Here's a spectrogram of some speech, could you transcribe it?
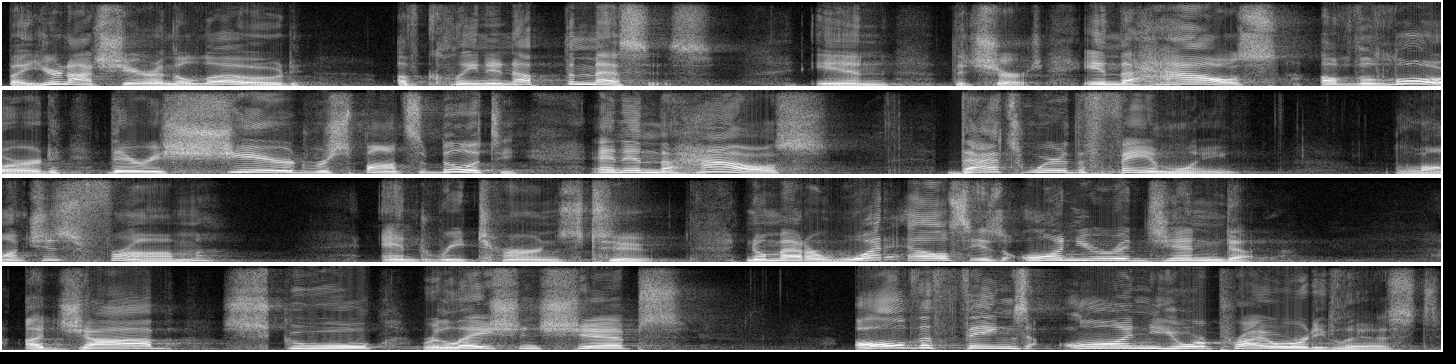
but you're not sharing the load of cleaning up the messes in the church. In the house of the Lord, there is shared responsibility. And in the house, that's where the family launches from and returns to. No matter what else is on your agenda a job, school, relationships, all the things on your priority list,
